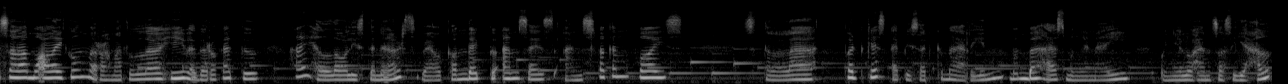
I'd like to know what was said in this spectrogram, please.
Assalamualaikum warahmatullahi wabarakatuh. Hai hello listeners, welcome back to Anses Unspoken Voice. Setelah podcast episode kemarin membahas mengenai penyuluhan sosial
